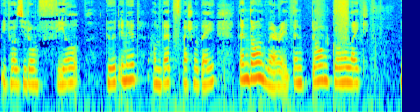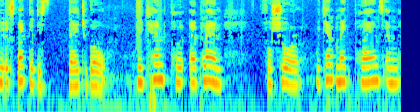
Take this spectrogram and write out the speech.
because you don't feel good in it on that special day then don't wear it. Then don't go like you expected this day to go. We can't pl- uh, plan for sure. We can't make plans and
